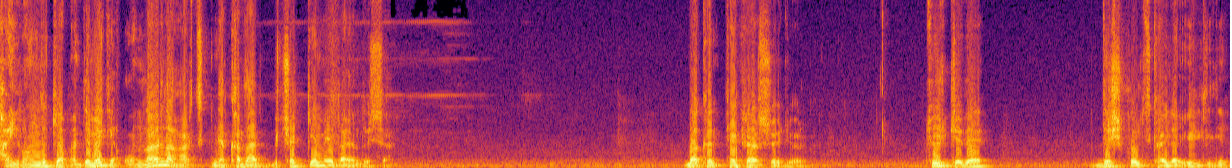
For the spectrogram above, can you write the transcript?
Hayvanlık yapma. Demek ki onlar da artık ne kadar bıçak yemeye dayandıysa. Bakın tekrar söylüyorum. Türkiye'de dış politikayla ilgili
